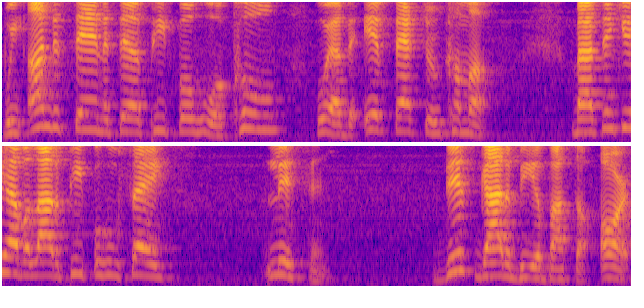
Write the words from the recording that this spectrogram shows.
We understand that there are people who are cool, who have the it factor who come up. But I think you have a lot of people who say, listen, this got to be about the art.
